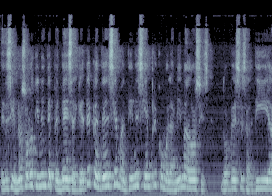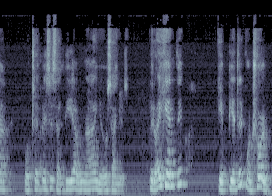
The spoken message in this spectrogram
Es decir, no solo tienen dependencia, el que es dependencia mantiene siempre como la misma dosis, dos veces al día, o tres veces al día, un año, dos años. Pero hay gente que pierde el control,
